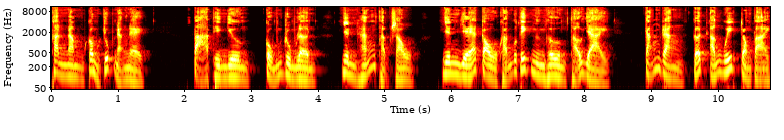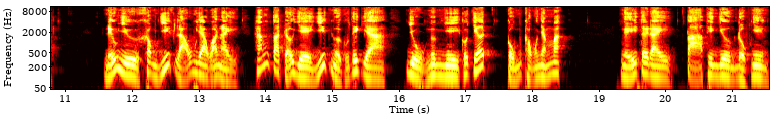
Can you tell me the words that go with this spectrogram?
thanh năm có một chút nặng nề. Tạ Thiên Dương cũng rung lên, nhìn hắn thật sâu, nhìn vẻ cầu khẩn của Tiết Ngưng Hương thở dài, cắn răng kết ẩn quyết trong tay. Nếu như không giết lão gia quả này, hắn ta trở về giết người của Tiết gia, dù Ngưng Nhi có chết cũng không có nhắm mắt. Nghĩ tới đây, tạ thiên dương đột nhiên,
